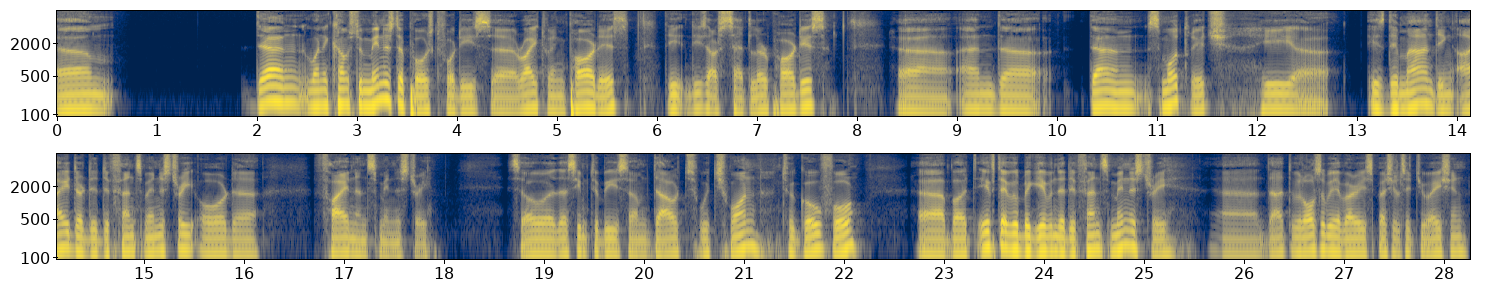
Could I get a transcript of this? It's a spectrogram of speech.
Um, then when it comes to minister post for these uh, right wing parties, the, these are settler parties. Uh, and uh, then Smotrich, he uh, is demanding either the defense ministry or the finance ministry. So uh, there seem to be some doubt which one to go for. Uh, but if they will be given the defense ministry, uh, that will also be a very special situation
